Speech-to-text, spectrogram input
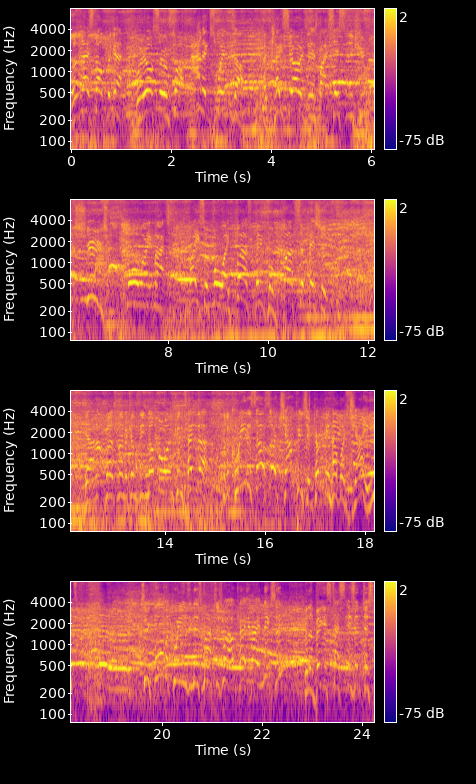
But let's not forget, we also have got Alex Windsor and Kasey Owens in this match. This is a huge, four-way match. Fatal four-way, first pinfall, first submission. Yeah, and that person then becomes the number one contender for the Queen of Southside Championship, currently being held by Jade. Two former queens in this match as well, isn't just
